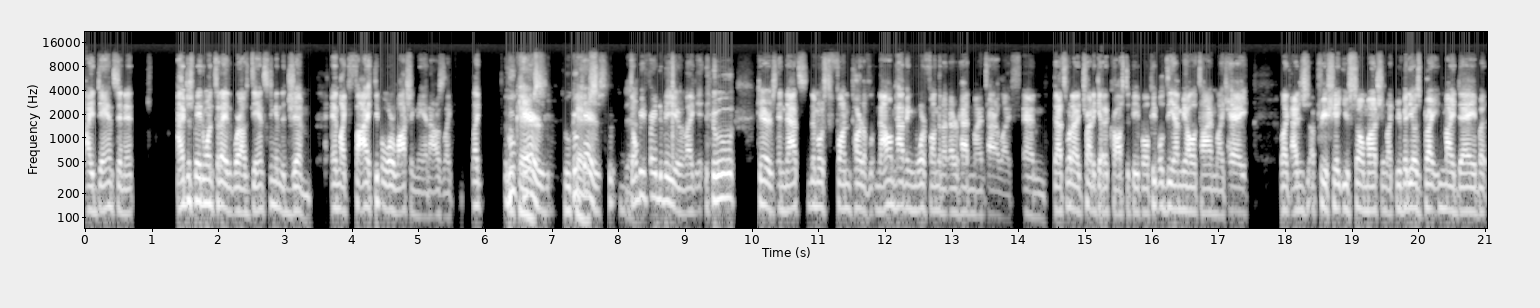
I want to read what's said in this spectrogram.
I dance in it. I just made one today where I was dancing in the gym and like five people were watching me and I was like, like who, cares? Who Who cares? cares? Yeah. Don't be afraid to be you. Like who cares? And that's the most fun part of now I'm having more fun than I've ever had in my entire life. And that's what I try to get across to people. People DM me all the time, like, hey, like I just appreciate you so much. And like your videos brighten my day, but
